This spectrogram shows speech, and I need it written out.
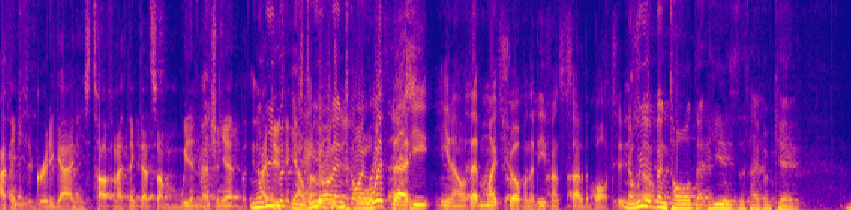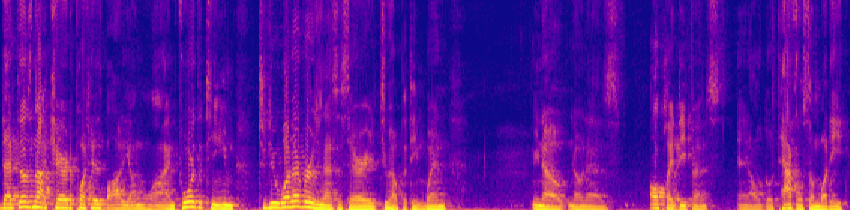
I think he's a gritty guy and he's tough, and I think that's something we didn't mention yet. But You know, I we- do but think yeah, he's we tough. have going, been told with that, he you know that might show up on the defensive side of the ball too. You know, we So- have been told that he is the type of kid that does not care to put his body on the line for the team to do whatever is necessary to help the team win. You know, known as I'll play defense and I'll go tackle somebody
